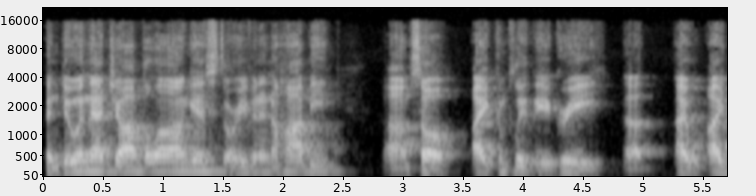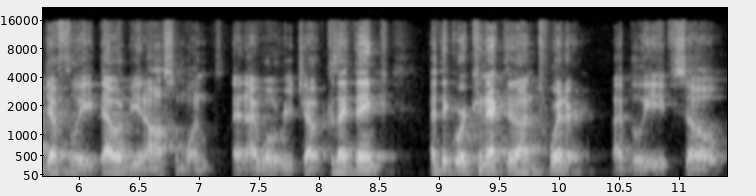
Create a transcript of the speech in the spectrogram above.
been doing that job the longest or even in a hobby. Um, so I completely agree. Uh, I, I definitely that would be an awesome one, and I will reach out because I think I think we're connected on Twitter, I believe. So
